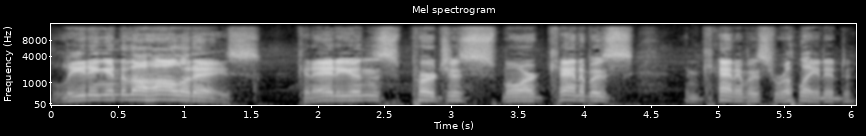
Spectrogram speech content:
leading into the holidays, Canadians purchase more cannabis and cannabis related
